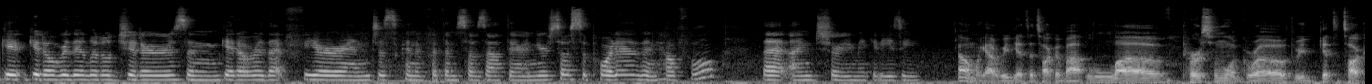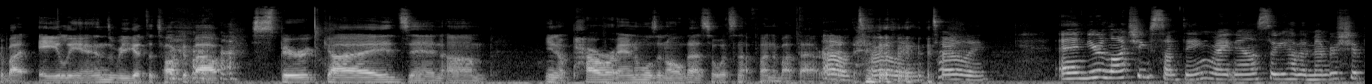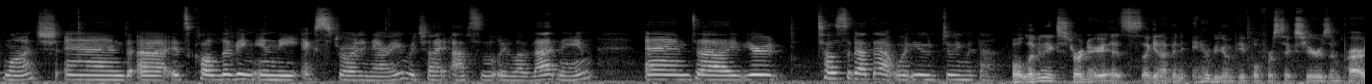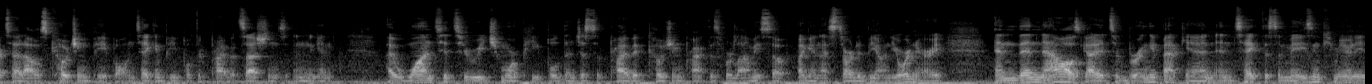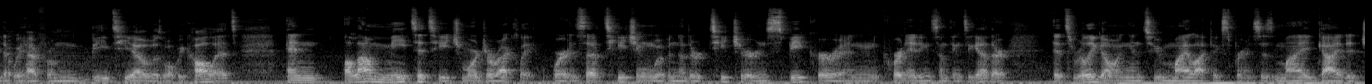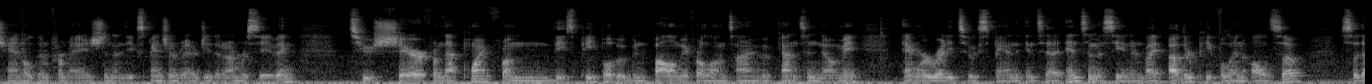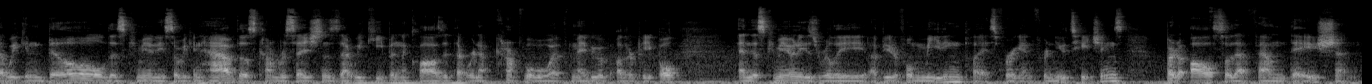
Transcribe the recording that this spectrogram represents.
get get over their little jitters and get over that fear and just kind of put themselves out there. And you're so supportive and helpful that I'm sure you make it easy oh my god, we get to talk about love, personal growth. We get to talk about aliens. We get to talk about spirit guides and um, you know power animals and all that. So what's not fun about that, right? Oh, totally, totally. And you're launching something right now. So you have a membership launch, and uh, it's called Living in the Extraordinary, which I absolutely love that name. And uh, you're Tell us about that. What you're doing with that? Well, living extraordinary is again. I've been interviewing people for six years, and prior to that, I was coaching people and taking people through private sessions. And again, I wanted to reach more people than just a private coaching practice would allow me. So again, I started Beyond the Ordinary, and then now I was guided to bring it back in and take this amazing community that we have from BTO is what we call it, and allow me to teach more directly. Where instead of teaching with another teacher and speaker and coordinating something together it's really going into my life experiences, my guided, channeled information, and the expansion of energy that I'm receiving to share from that point from these people who've been following me for a long time, who've gotten to know me, and we're ready to expand into intimacy and invite other people in also so that we can build this community so we can have those conversations that we keep in the closet that we're not comfortable with maybe with other people. And this community is really a beautiful meeting place for again for new teachings but also that foundation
